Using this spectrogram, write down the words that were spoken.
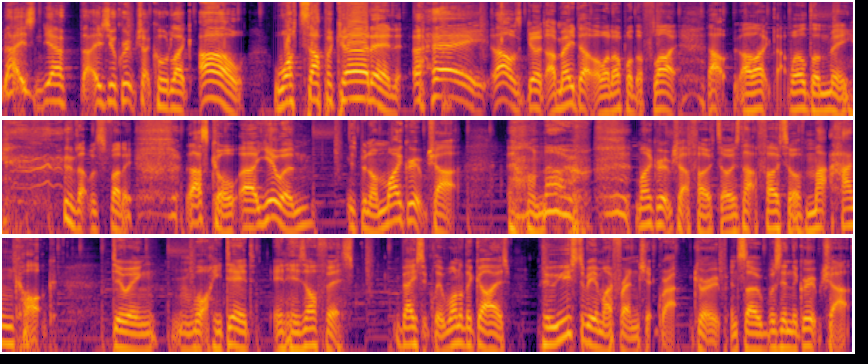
That is, yeah, that is your group chat called like, oh, what's up occurring? Hey, that was good. I made that one up on the fly. That I like that. Well done, me. that was funny. That's cool. Uh, Ewan has been on my group chat. Oh no, my group chat photo is that photo of Matt Hancock doing what he did in his office. Basically, one of the guys who used to be in my friendship gra- group and so was in the group chat,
